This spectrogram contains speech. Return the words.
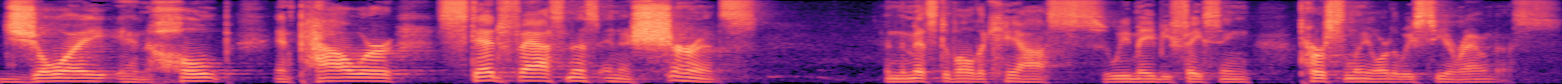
joy and hope and power, steadfastness and assurance in the midst of all the chaos we may be facing personally or that we see around us.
